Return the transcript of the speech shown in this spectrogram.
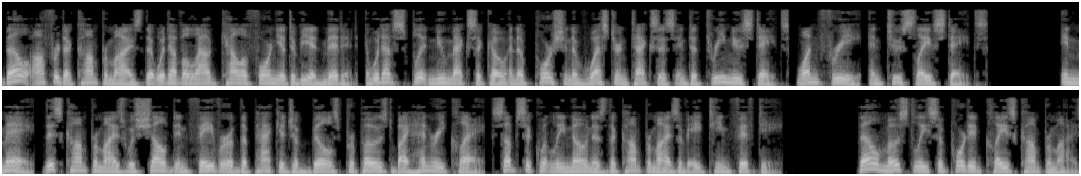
Bell offered a compromise that would have allowed California to be admitted, and would have split New Mexico and a portion of western Texas into three new states, one free, and two slave states. In May, this compromise was shelved in favor of the package of bills proposed by Henry Clay, subsequently known as the Compromise of 1850. Bell mostly supported Clay's compromise,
